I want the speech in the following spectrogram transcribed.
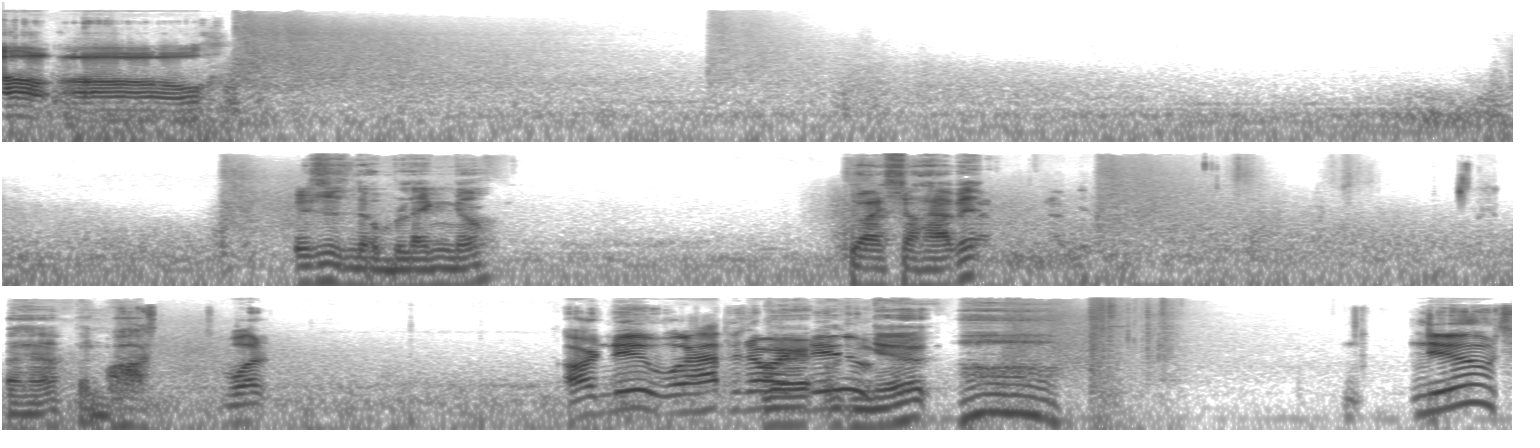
Uh oh. This is no bling, no. Do I still have it? What happened? What? What? Our Newt. What happened to our Where? Newt? Newt? Oh, Newt.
